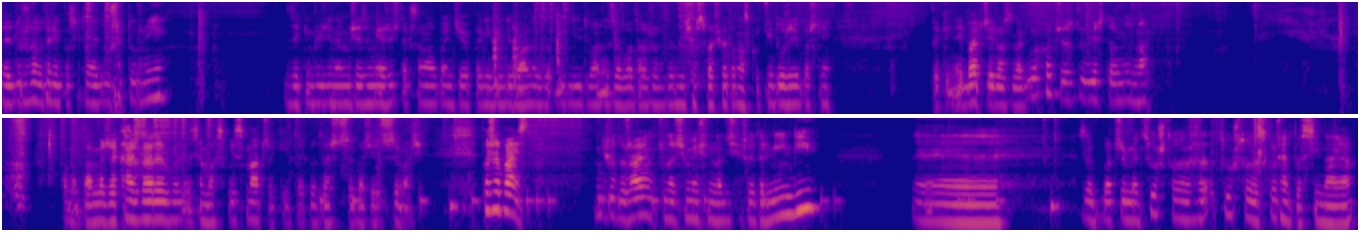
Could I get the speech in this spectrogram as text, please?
Yy, Drużynowy turniej Polski to najdłuższy turniej z jakim będziemy się zmierzyć. Tak samo będzie w indywidualnych, indywidualnych zawodach, że Mistrzostwa Świata na skutnie dłużej właśnie takie najbardziej rozległe, chociaż z drugiej strony no pamiętamy, że każda rywalizacja ma swój smaczek i tego też trzeba się trzymać. Proszę Państwa, nie przedłużając, przenosimy się na dzisiejsze treningi. Eee, zobaczymy, cóż to, cóż to za skocznia to Sinaja.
